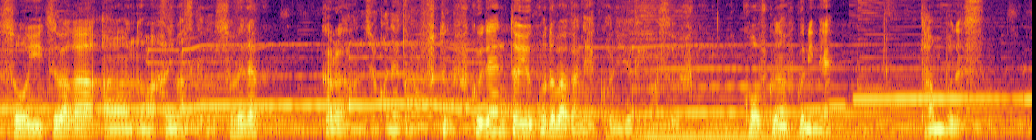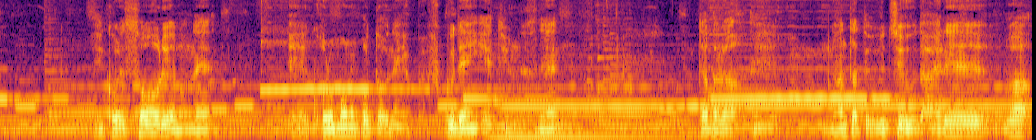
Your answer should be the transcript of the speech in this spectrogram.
そういう逸話があのありますけどそれだからなんでしょうかね。この「福伝」という言葉がねここに出てきます。幸福の福にね田んぼです、えこれ僧侶のねえ、衣のことをね福田絵というんですね。だから、えー、なんたって宇宙大霊は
